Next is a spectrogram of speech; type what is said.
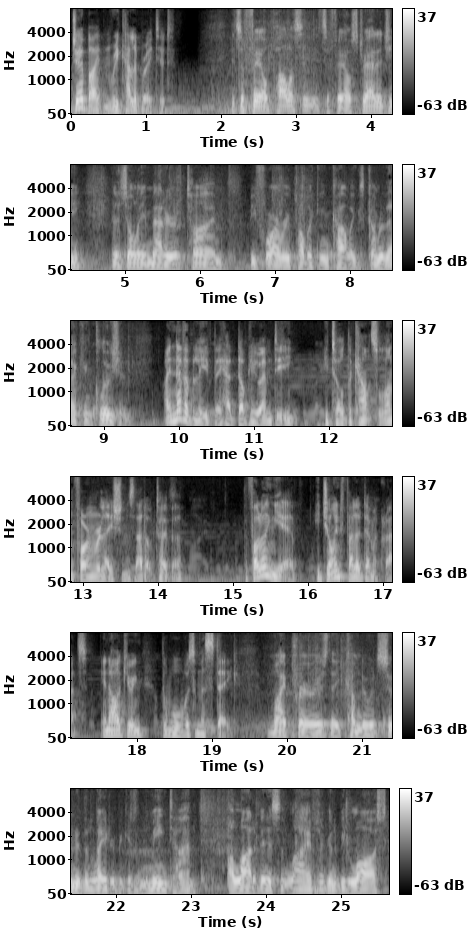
Joe Biden recalibrated. It's a failed policy, it's a failed strategy, and it's only a matter of time before our Republican colleagues come to that conclusion. I never believed they had WMD, he told the Council on Foreign Relations that October. The following year, he joined fellow Democrats in arguing the war was a mistake. My prayer is they come to it sooner than later because, in the meantime, a lot of innocent lives are going to be lost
